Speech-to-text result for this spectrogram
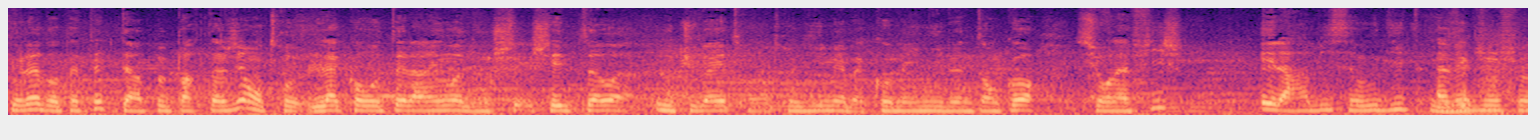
que là, dans ta tête, tu es un peu partagé entre l'accord Hotel Arena, donc chez, chez Tawa, où tu vas être, entre guillemets, bah, comme un event encore sur l'affiche, et l'Arabie Saoudite avec. Joshua.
